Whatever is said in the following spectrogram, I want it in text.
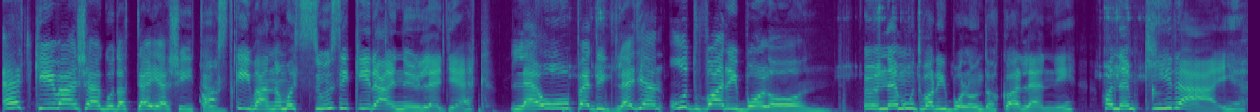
Egy kívánságodat teljesítem. Azt kívánom, hogy Suzy királynő legyek. Leo pedig legyen udvari bolond. Ő nem udvari bolond akar lenni, hanem király.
